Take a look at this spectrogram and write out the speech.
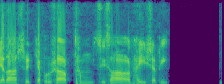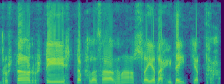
యదాశ్రిత్య పురుషార్థం సిసాధయిషతి దృష్టాదృష్టేష్టఫలసాధనాశ్రయరహిత ఇత్యర్థ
